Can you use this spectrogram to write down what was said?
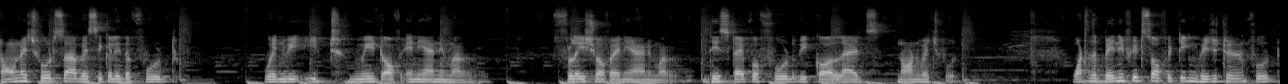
Non-veg foods are basically the food when we eat meat of any animal flesh of any animal. This type of food we call as non-veg food. What are the benefits of eating vegetarian food?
